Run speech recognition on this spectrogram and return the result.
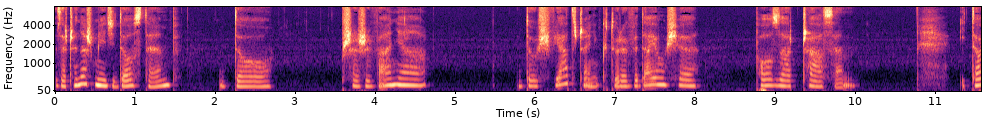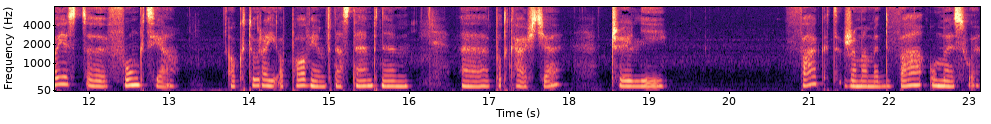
zaczynasz mieć dostęp do przeżywania doświadczeń, które wydają się poza czasem. I to jest e, funkcja, o której opowiem w następnym e, podcaście, czyli fakt, że mamy dwa umysły.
